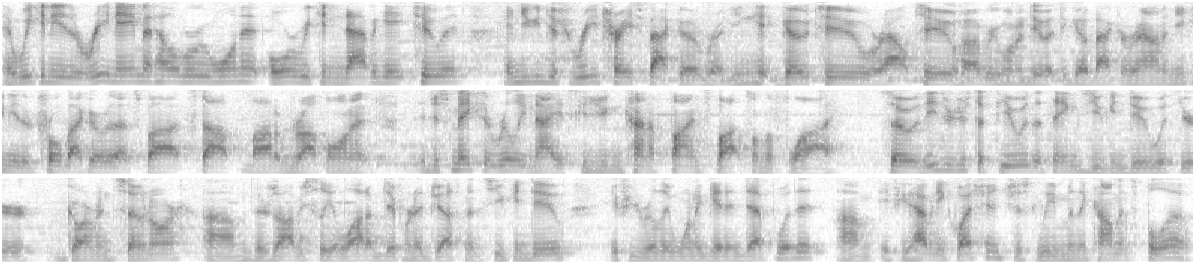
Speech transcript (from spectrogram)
and we can either rename it however we want it, or we can navigate to it, and you can just retrace back over it. You can hit go to or out to, however you want to do it, to go back around, and you can either troll back over that spot, stop, bottom drop on it. It just makes it really nice because you can kind of find spots on the fly. So these are just a few of the things you can do with your Garmin sonar. Um, there's obviously a lot of different adjustments you can do if you really want to get in depth with it. Um, if you have any questions, just leave them in the comments below.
